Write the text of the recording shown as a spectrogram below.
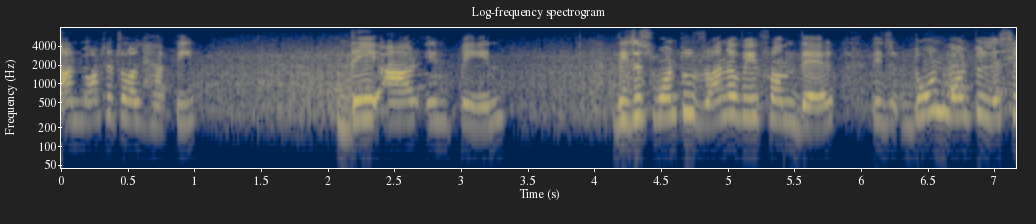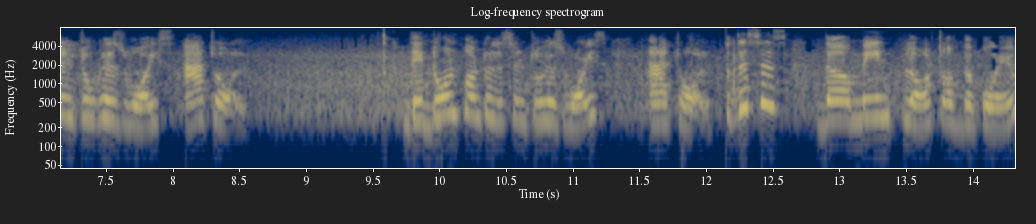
are not at all happy. They are in pain. They just want to run away from there. They don't want to listen to his voice at all they don't want to listen to his voice at all. So this is the main plot of the poem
